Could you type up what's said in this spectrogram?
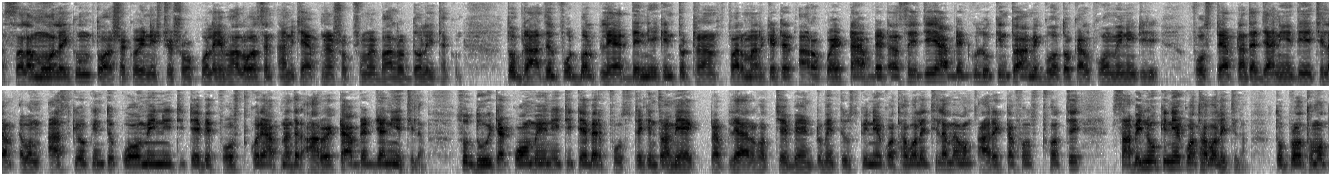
আসসালামু আলাইকুম। তো আশা করি নিশ্চয় সকলেই ভালো আছেন। আমি চাই আপনারা সবসময় ভালোর দলেই থাকুন। তো ব্রাজিল ফুটবল প্লেয়ারদের নিয়ে কিন্তু ট্রান্সফার মার্কেটের আরও কয়েকটা আপডেট আছে। যে আপডেটগুলো কিন্তু আমি গতকাল কমিউনিটি পোস্টে আপনাদের জানিয়ে দিয়েছিলাম এবং আজকেও কিন্তু কমিউনিটি ট্যাবে পোস্ট করে আপনাদের আরও একটা আপডেট জানিয়েছিলাম। সো দুইটা কমিউনিটি ট্যাবের পোস্টে কিন্তু আমি একটা প্লেয়ার হচ্ছে ব্যান্টু মেথুসকে নিয়ে কথা বলেছিলাম এবং আরেকটা পোস্ট হচ্ছে সাবিনুকে নিয়ে কথা বলেছিলাম। তো প্রথমত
